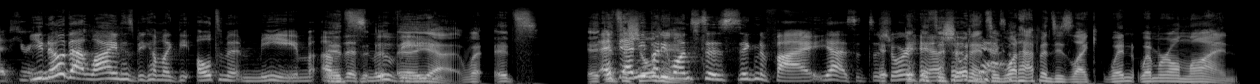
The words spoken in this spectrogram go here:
at hearing. You know that line has become like the ultimate meme of It's- this uh, movie. uh, yeah, wha- it's. it- If it's anybody shorthand. wants to signify, yes, it's a It- it- shorthand. It's a shorthand. Yeah. See, what happens is like when when we're online,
